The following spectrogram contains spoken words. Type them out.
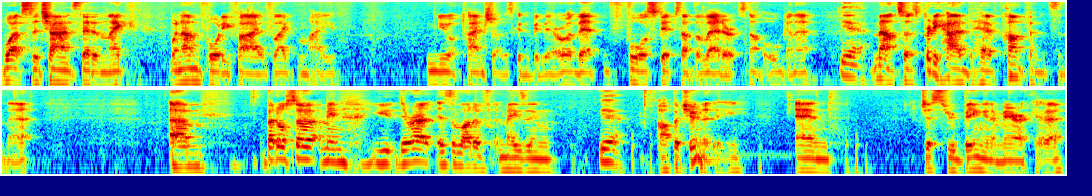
what's the chance that in like when I'm 45, like my New York Times shot is going to be there, or that four steps up the ladder, it's not all gonna Yeah. mount. So it's pretty hard to have confidence in that. Um, but also, I mean, you, there are is a lot of amazing Yeah. opportunity and just through being in america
